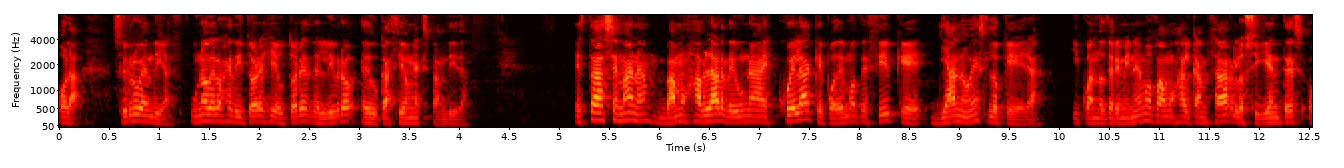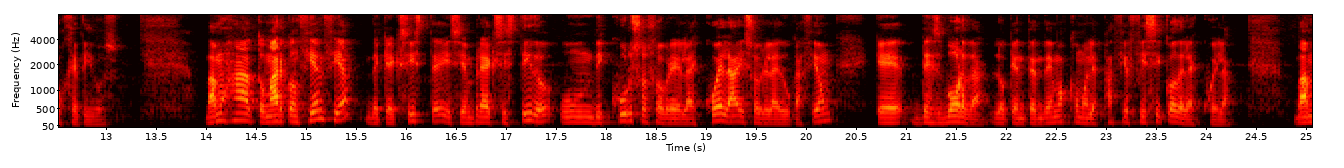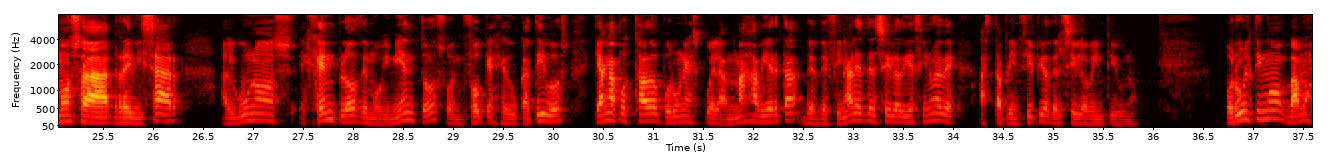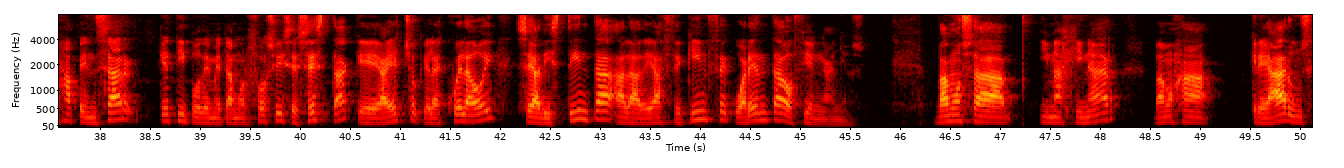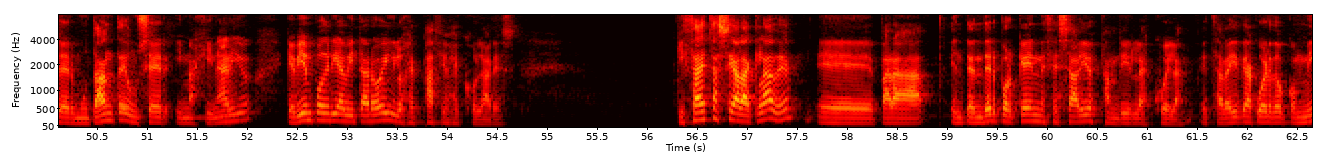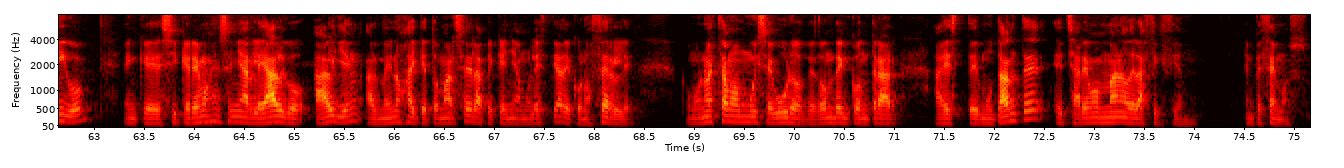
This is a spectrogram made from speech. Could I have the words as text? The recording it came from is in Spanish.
Hola, soy Rubén Díaz, uno de los editores y autores del libro Educación Expandida. Esta semana vamos a hablar de una escuela que podemos decir que ya no es lo que era y cuando terminemos vamos a alcanzar los siguientes objetivos. Vamos a tomar conciencia de que existe y siempre ha existido un discurso sobre la escuela y sobre la educación que desborda lo que entendemos como el espacio físico de la escuela. Vamos a revisar algunos ejemplos de movimientos o enfoques educativos que han apostado por una escuela más abierta desde finales del siglo XIX hasta principios del siglo XXI. Por último, vamos a pensar qué tipo de metamorfosis es esta que ha hecho que la escuela hoy sea distinta a la de hace 15, 40 o 100 años. Vamos a imaginar, vamos a crear un ser mutante, un ser imaginario, que bien podría habitar hoy los espacios escolares. Quizá esta sea la clave eh, para entender por qué es necesario expandir la escuela. Estaréis de acuerdo conmigo en que si queremos enseñarle algo a alguien, al menos hay que tomarse la pequeña molestia de conocerle. Como no estamos muy seguros de dónde encontrar a este mutante, echaremos mano de la ficción. Empecemos.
